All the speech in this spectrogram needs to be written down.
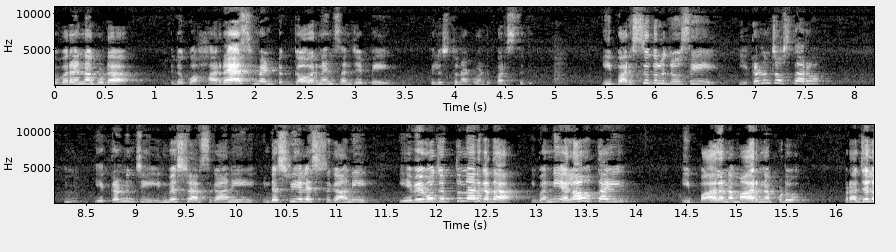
ఎవరైనా కూడా ఇదొక హరాస్మెంట్ గవర్నెన్స్ అని చెప్పి పిలుస్తున్నటువంటి పరిస్థితి. ఈ పరిస్థితులు చూసి ఎక్కడి నుంచి వస్తారు? ఎక్కడి నుంచి ఇన్వెస్టర్స్ కానీ ఇండస్ట్రియలిస్ట్ కానీ ఏవేవో చెప్తున్నారు కదా. ఇవన్నీ ఎలా అవుతాయి? ఈ పాలన మారినప్పుడు ప్రజల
